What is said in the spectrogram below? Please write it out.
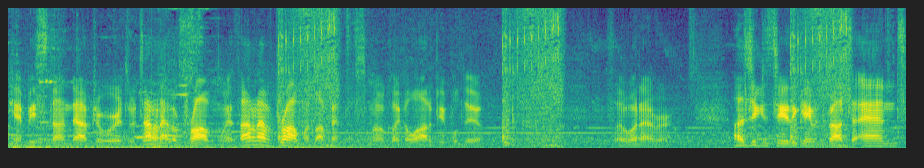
can't be stunned afterwards, which I don't have a problem with. I don't have a problem with offensive smoke like a lot of people do. So whatever. As you can see, the game is about to end.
